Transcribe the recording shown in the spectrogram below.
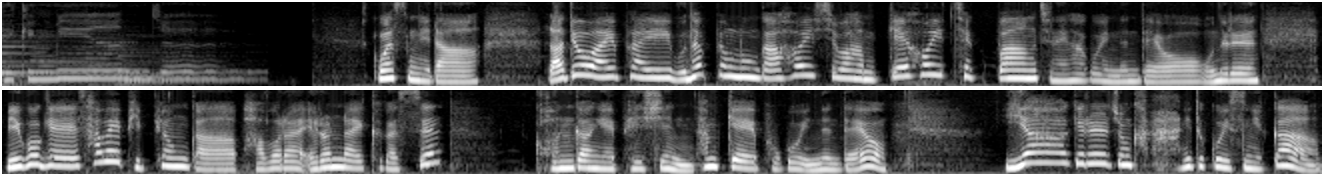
taking me under. 고맙습니다. 라디오 와이파이 문학평론가 허희 씨와 함께 허희 책방 진행하고 있는데요. 오늘은 미국의 사회 비평가 바버라 에런 라이크가 쓴 건강의 배신 함께 보고 있는데요. 이야기를 좀 가만히 듣고 있으니까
